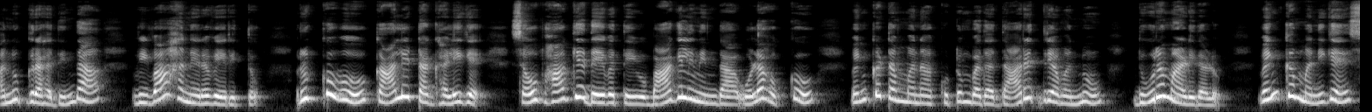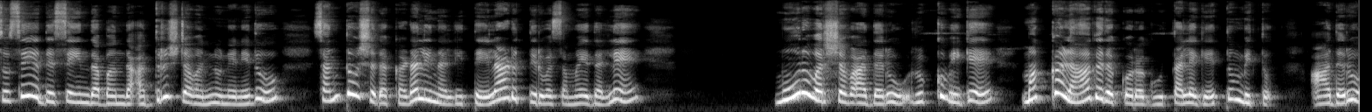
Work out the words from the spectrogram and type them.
ಅನುಗ್ರಹದಿಂದ ವಿವಾಹ ನೆರವೇರಿತು. ರುಕ್ಕುವು ಕಾಲಿಟ ಘಳಿಗೆ, ಸೌಭಾಗ್ಯ ದೇವತೆಯು ಬಾಗಿಲಿನಿಂದ ಒಳಹೊಕ್ಕು ವೆಂಕಟಮ್ಮನ ಕುಟುಂಬದ ದಾರಿದ್ರ್ಯವನ್ನು ದೂರ ಮಾಡಿದಳು ವೆಂಕಮ್ಮನಿಗೆ ಸೊಸೆಯ ದೆಸೆಯಿಂದ ಬಂದ ಅದೃಷ್ಟವನ್ನು ನೆನೆದು ಸಂತೋಷದ ಕಡಲಿನಲ್ಲಿ ತೇಲಾಡುತ್ತಿರುವ ಸಮಯದಲ್ಲೇ ಮೂರು ವರ್ಷವಾದರೂ ರುಕ್ಕುವಿಗೆ ಮಕ್ಕಳಾಗದ ಕೊರಗು ತಲೆಗೆ ತುಂಬಿತು ಆದರೂ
